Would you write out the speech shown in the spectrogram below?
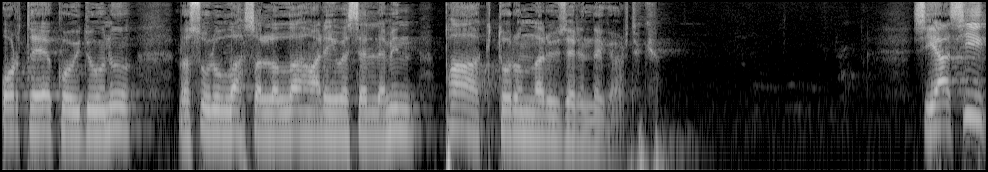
ortaya koyduğunu Resulullah sallallahu aleyhi ve sellemin pak torunları üzerinde gördük. Siyasi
